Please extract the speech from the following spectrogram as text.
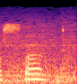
What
